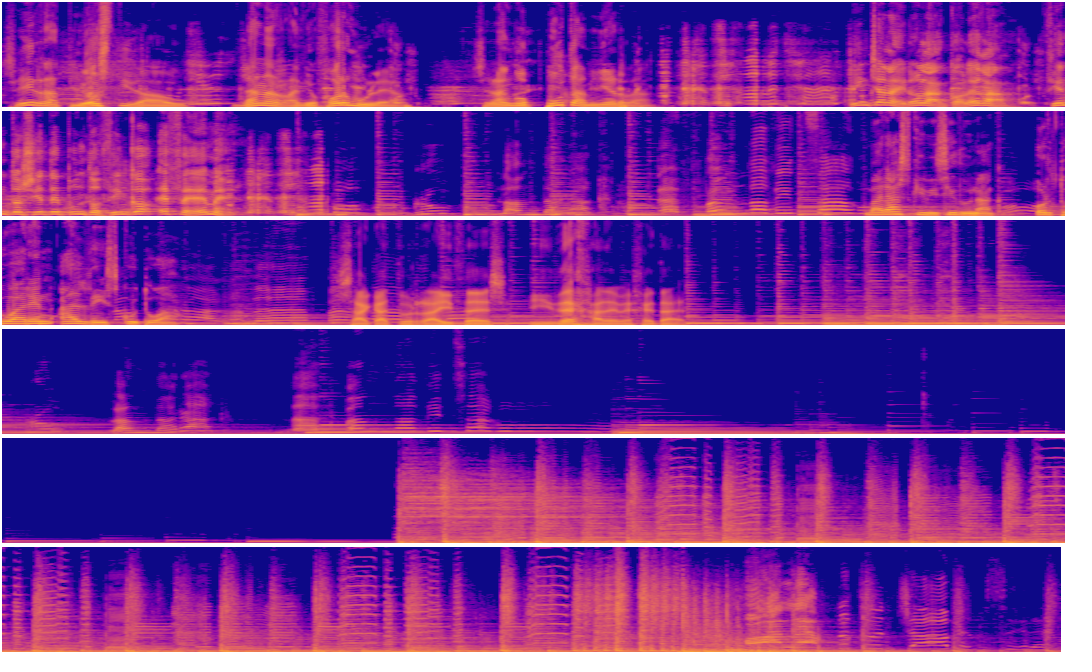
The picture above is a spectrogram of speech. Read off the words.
Ze irrati hosti da hau, dana radioformulea. Zelango puta mierda. Pincha la irola, colega. 107.5 FM. Barazki bizidunak, hortuaren alde izkutua. Saca tus raíces y deja de vegetar. Ditzagun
